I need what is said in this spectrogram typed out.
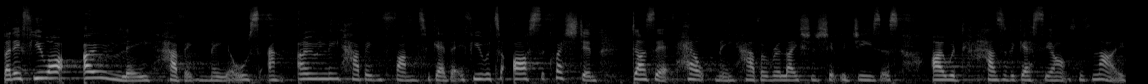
But if you are only having meals and only having fun together, if you were to ask the question, does it help me have a relationship with Jesus? I would hazard a guess the answer is no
